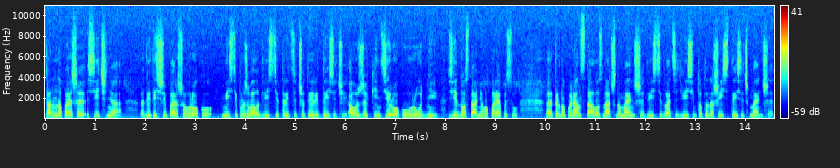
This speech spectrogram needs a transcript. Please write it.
станом на 1 січня 2001 року в місті проживало 234 тисячі. А отже, в кінці року, у грудні, згідно останнього перепису, е, тернополян стало значно менше 228, тобто на 6 тисяч менше.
